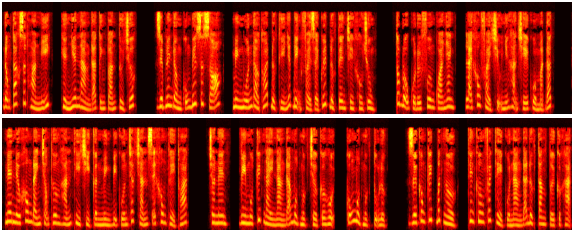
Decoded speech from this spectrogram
Động tác rất hoàn mỹ, hiển nhiên nàng đã tính toán từ trước. Diệp Linh Đồng cũng biết rất rõ, mình muốn đào thoát được thì nhất định phải giải quyết được tên trên không trung. Tốc độ của đối phương quá nhanh, lại không phải chịu những hạn chế của mặt đất, nên nếu không đánh trọng thương hắn thì chỉ cần mình bị cuốn chắc chắn sẽ không thể thoát. Cho nên, vì một kích này nàng đã một mực chờ cơ hội, cũng một mực tụ lực. Dưới công kích bất ngờ, thiên cương phách thể của nàng đã được tăng tới cực hạn.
